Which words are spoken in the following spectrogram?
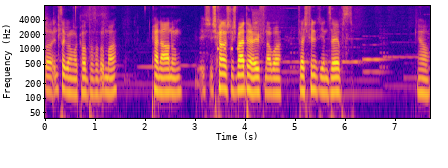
oder Instagram-Account, was auch immer, keine Ahnung. Ich, ich kann euch nicht weiterhelfen, aber vielleicht findet ihr ihn selbst. Ja,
